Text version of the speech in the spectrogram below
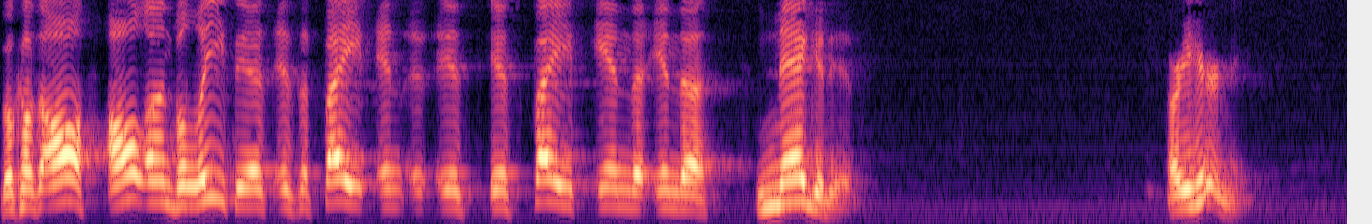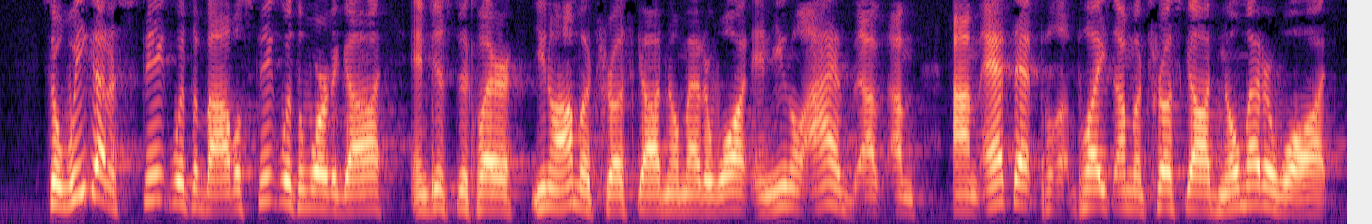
Because all, all unbelief is, is the faith in, is, is faith in the, in the negative. Are you hearing me? So we got to stick with the Bible, stick with the Word of God, and just declare, you know, I'm gonna trust God no matter what. And you know, I, I I'm I'm at that place. I'm gonna trust God no matter what.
